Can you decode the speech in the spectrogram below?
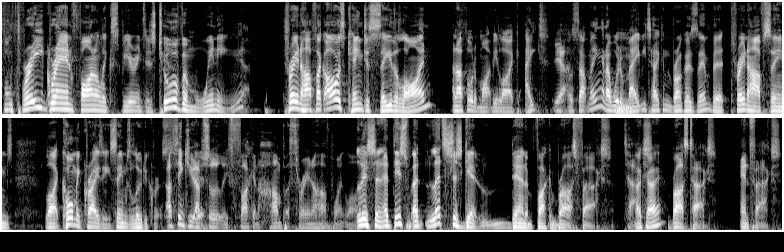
for three grand final experiences, two of them winning. Yeah. Three and a half. Like, I was keen to see the line, and I thought it might be like eight Yeah. or something, and I would have maybe taken the Broncos then, but three and a half seems like, call me crazy, seems ludicrous. I think you absolutely fucking hump a three and a half point line. Listen, at this, at, let's just get down to fucking brass facts. Tacks. Okay, brass tacks and facts.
